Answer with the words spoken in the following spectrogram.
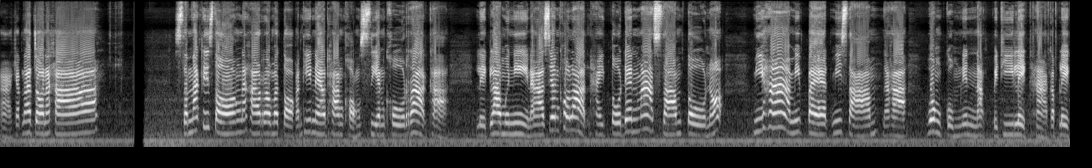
อ่าแคปหน้าจอนะคะสำนักที่2นะคะ เรามาต่อกันที่แนวทางของเซียนโคราชค่ะเหล็กล่ามือนี่นะคะเซียนโคราชไฮโตเดนมา3โตเนาะมี 5 มี 8 มี 3 นะคะ วงกลมเน้นหนักไปที่เลข5กับเลข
